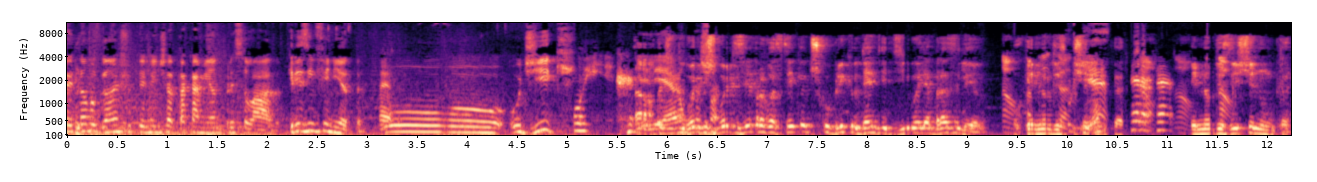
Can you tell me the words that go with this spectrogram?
Aproveitando o gancho que a gente já tá caminhando pra esse lado. Crise infinita. É. O, o Dick, Ele mas era um vou, vou dizer pra você que eu descobri que o Dandy Dio ele é brasileiro. Não, porque ele não desiste quê? nunca. Pera, pera. Não, Ele não não. desiste nunca.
